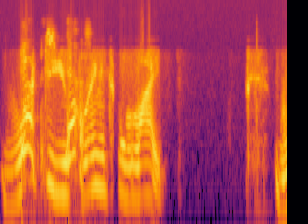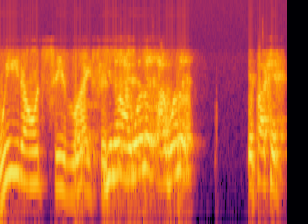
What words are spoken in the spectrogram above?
what yes, do you yes. bring to life? We don't see life well, You know, I want to, I want to, if I could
